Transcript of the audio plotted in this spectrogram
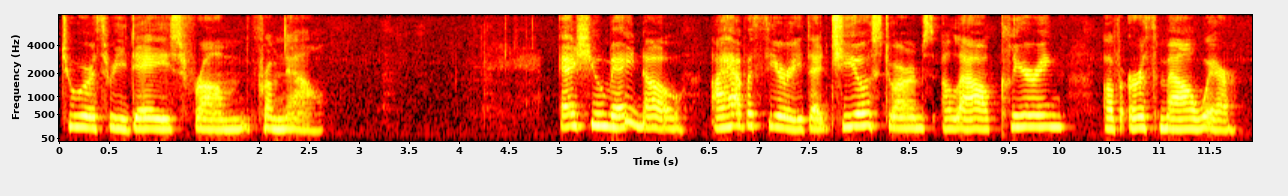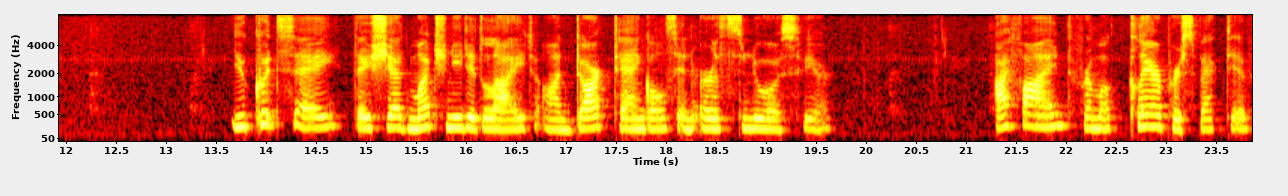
two or three days from, from now. As you may know, I have a theory that geostorms allow clearing of Earth malware. You could say they shed much needed light on dark tangles in Earth's noosphere. I find from a clair perspective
